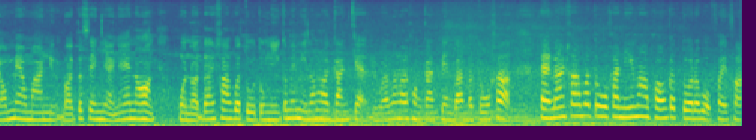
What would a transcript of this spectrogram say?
ย้อมแมวมา 100%อย่างแน่นอนหัวน็อตด้านข้างประตูตรงนี้ก็ไม่มีร่องรอยการแกะหรือว่าร่องรอยของการเปลี่ยนบานประตูค่ะ แผงด้านข้างประตูคันนี้มาพร้อมกับตัวระบบไฟฟ้า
